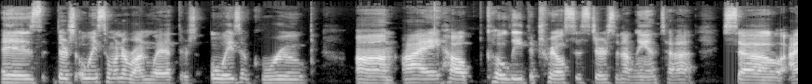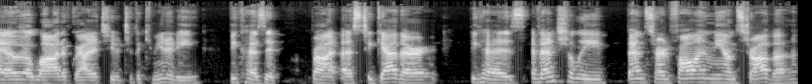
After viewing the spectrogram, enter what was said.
is there's always someone to run with. There's always a group. Um, I helped co-lead the Trail Sisters in Atlanta, so I owe a lot of gratitude to the community because it brought us together. Because eventually Ben started following me on Strava,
